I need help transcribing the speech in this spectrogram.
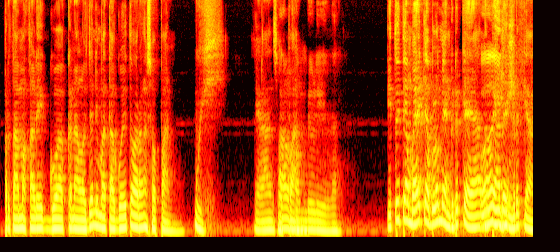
pertama kali gua kenal Ojan di mata gue itu orangnya sopan. Wih, Ya kan sopan. alhamdulillah. Itu itu yang baik ya belum yang gedek ya. Oh, Nanti ada iya. yang gedek ya.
